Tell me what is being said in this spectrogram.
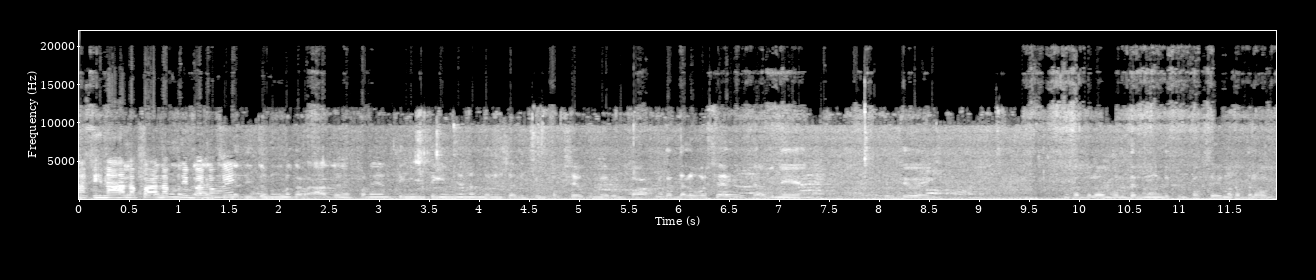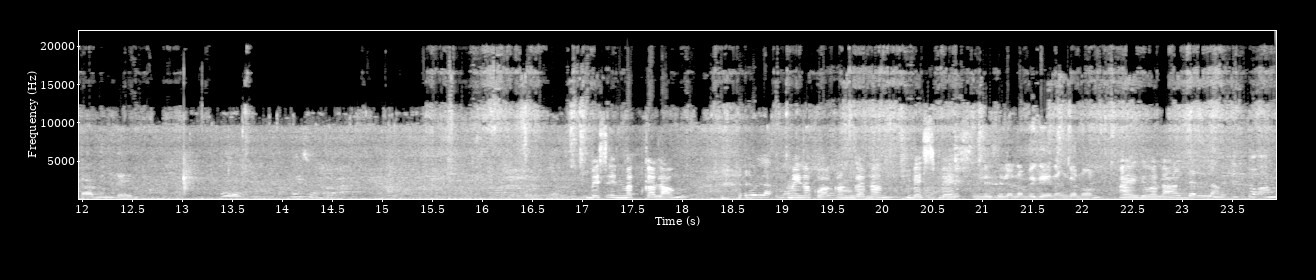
At hinahanap-hanap ni Balong eh. dito nung nakaraaga. Yung panayang tingin-tingin niya nang ganun sa lechong paksiw. Kung meron pa, nakadalawa siya eh. Sabi niya yan. Tiwing. Nakadalawang order ng lechong paksiw. Nakadalawang kanin din. Best in math ka lang? Wala na. May nakuha kang ganon? Best best? Hindi sila namigay ng ganon? Ay, wala. Middle lang. Ito ang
